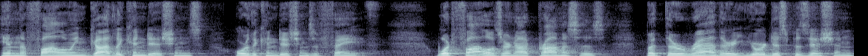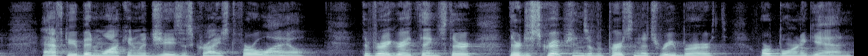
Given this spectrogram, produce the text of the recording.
in the following godly conditions or the conditions of faith. What follows are not promises, but they're rather your disposition after you've been walking with Jesus Christ for a while. They're very great things. They're, they're descriptions of a person that's rebirthed or born again.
